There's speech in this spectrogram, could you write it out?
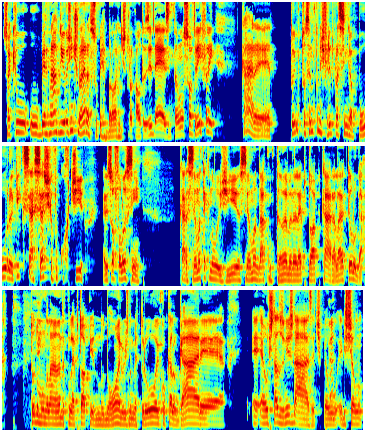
Só que o, o, Bernardo e eu, a gente não era super brother de trocar outras ideias. Então eu só virei e falei, cara, é, tô, tô sendo transferido para Singapura, o que, que você, você acha que eu vou curtir? Aí ele só falou assim, cara, você ama tecnologia, você ama andar com câmera, laptop, cara, lá é teu lugar. Todo mundo lá anda com laptop no, no ônibus, no metrô, em qualquer lugar. É, é, é os Estados Unidos da Ásia. Tipo, é o, eles chamam.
